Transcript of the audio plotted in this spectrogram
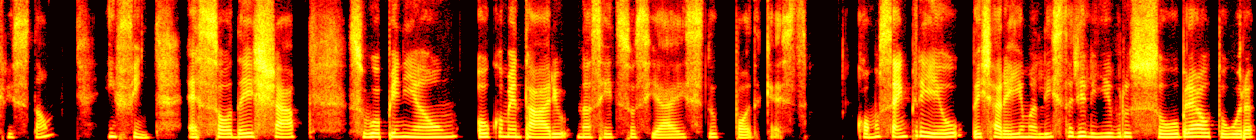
cristão? Enfim, é só deixar sua opinião ou comentário nas redes sociais do podcast. Como sempre, eu deixarei uma lista de livros sobre a autora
